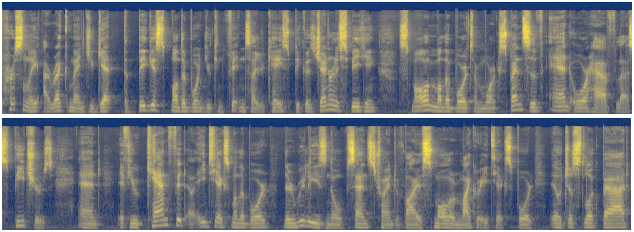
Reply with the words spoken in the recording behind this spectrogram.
personally I recommend you get the biggest motherboard you can fit inside your case because generally speaking smaller motherboards are more expensive and or have less features and if you can fit an ATX motherboard there really is no sense trying to buy a smaller micro ATX board. It'll just look bad,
